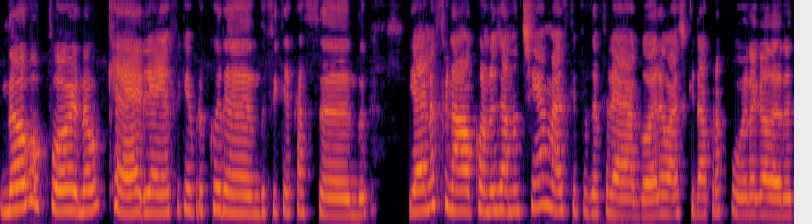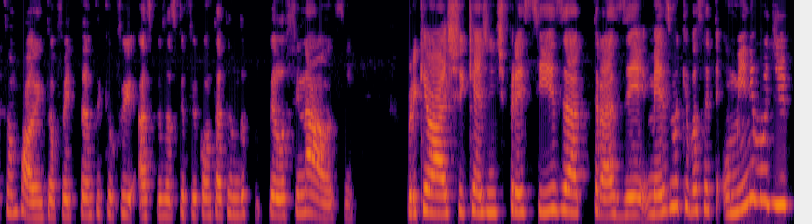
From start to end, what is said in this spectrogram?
não vou pôr, não quero. E aí eu fiquei procurando, fiquei caçando. E aí no final, quando eu já não tinha mais o que fazer, eu falei, ah, agora eu acho que dá pra pôr a galera de São Paulo. Então foi tanto que eu fui, as pessoas que eu fui contatando pelo final, assim. Porque eu acho que a gente precisa trazer, mesmo que você tenha o mínimo de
